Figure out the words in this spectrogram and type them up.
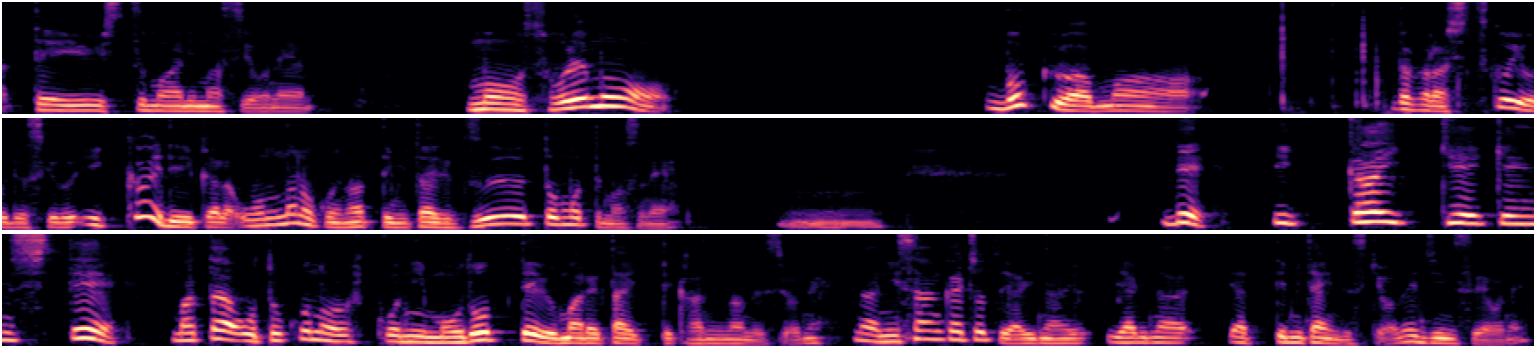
っていう質問ありますよね。もうそれも、僕はまあ、だからしつこいようですけど、1回でいいから女の子になってみたいってずっと思ってますね。うん、で、1回経験して、また男の子に戻って生まれたいって感じなんですよね。だから2、3回ちょっとやりな、やりな、やってみたいんですけどね、人生をね。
